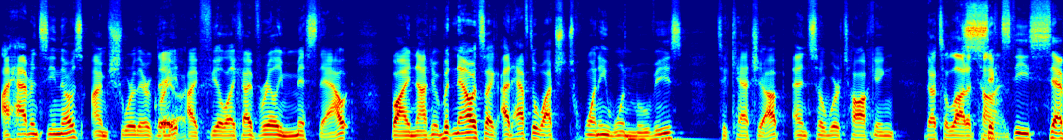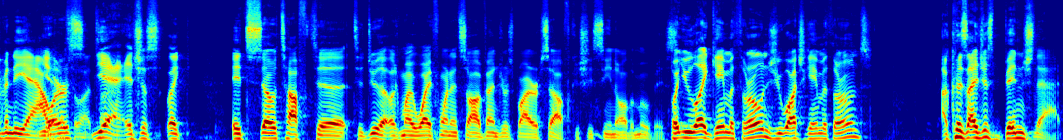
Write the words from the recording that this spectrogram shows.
I haven't seen those. I'm sure they're great. are. I feel like I've really missed out by not doing. But now it's like I'd have to watch 21 movies to catch up, and so we're talking That's a lot of time. 60 70 hours of yeah, it's just like it's so tough to to do that like my wife went and saw avengers by herself because she's seen all the movies But you like Game of Thrones? You watch Game of Thrones? because i just binged that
